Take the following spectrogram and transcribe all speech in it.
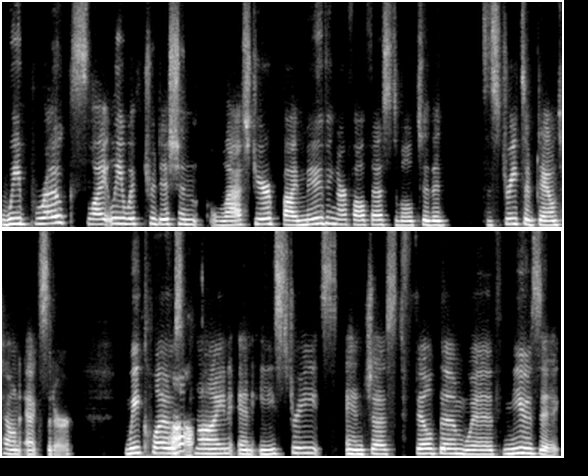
we broke slightly with tradition last year by moving our fall festival to the, the streets of downtown Exeter. We closed Wow. Pine and E streets and just filled them with music.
